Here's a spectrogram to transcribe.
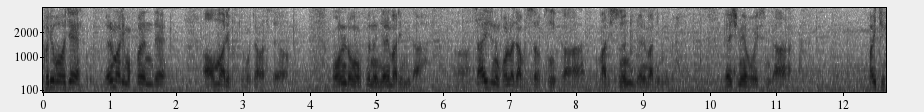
그리고 어제 10마리 목표였는데 9마리밖에 못 잡았어요. 오늘도 목표는 10마리입니다. 어, 사이즈는 골라 잡을 수 없으니까 마리수는 10마리입니다. 열심히 해보겠습니다. 화이팅!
